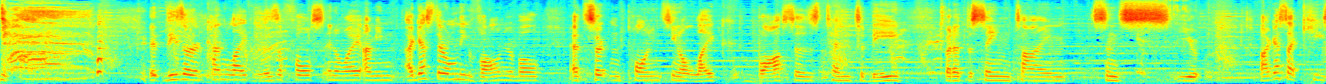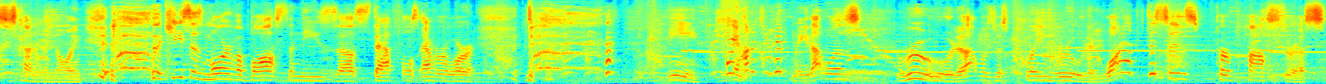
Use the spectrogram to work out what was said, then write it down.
It, these are kind of like Lizalfos in a way. I mean, I guess they're only vulnerable at certain points, you know, like bosses tend to be. But at the same time, since you... I guess that Keese is kind of annoying. the Keese is more of a boss than these uh, Staffles ever were. hey, how did you hit me? That was rude. That was just plain rude. And what? This is preposterous.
